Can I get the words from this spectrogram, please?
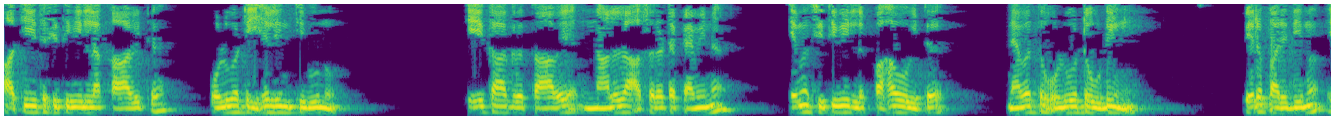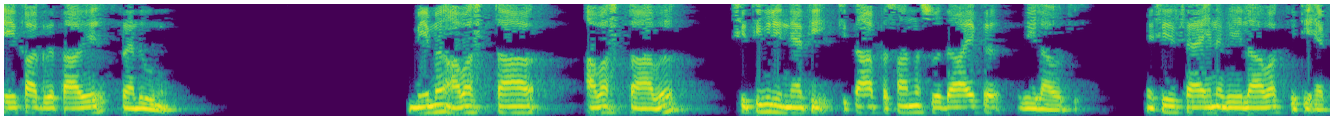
අතීත සිතිවිල්ලක් ආවිට ඔළුවට ඉහළින් තිබුණු ඒකාග්‍රතාවය නළල අසලට පැමිණ එම සිතිවිල්ල පහ වූ විට නැවත ඔළුවට උඩින් පෙර පරිදිම ඒකාග්‍රතාවයේ රැඳුණු. මෙම අවස්ථා අවස්ථාව සිතිවිලි නැති ඊතා ප්‍රසන්න සුවදායක වේලාවකි. මෙසේ සෑහෙන වේලාවක් සිටි හැක.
